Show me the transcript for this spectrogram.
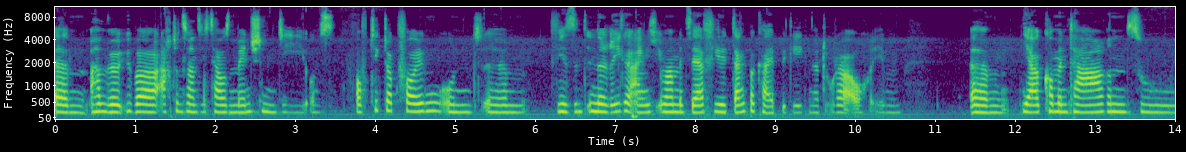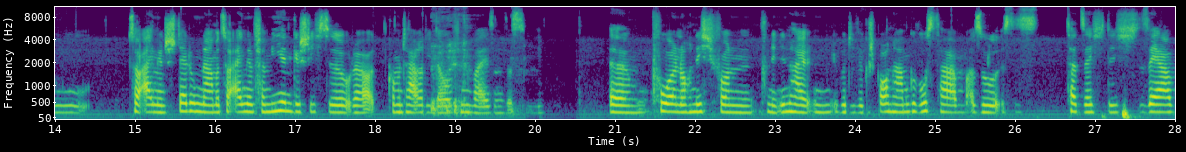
ähm, haben wir über 28.000 Menschen, die uns auf TikTok folgen und ähm, wir sind in der Regel eigentlich immer mit sehr viel Dankbarkeit begegnet oder auch eben ähm, ja, Kommentaren zu, zur eigenen Stellungnahme, zur eigenen Familiengeschichte oder Kommentare, die darauf hinweisen, dass sie ähm, vorher noch nicht von, von den Inhalten, über die wir gesprochen haben, gewusst haben. Also es ist tatsächlich sehr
